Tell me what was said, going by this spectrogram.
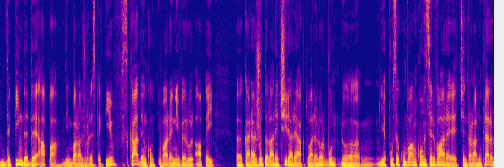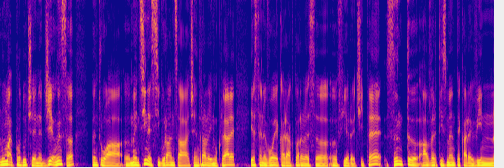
depinde de apa din barajul respectiv, scade în continuare nivelul apei uh, care ajută la recirea reactoarelor. Bun, uh, e pusă cumva în conservare centrala nucleară, nu mai produce energie, însă pentru a menține siguranța centralei nucleare este nevoie ca reactoarele să fie recite. Sunt avertizmente care vin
